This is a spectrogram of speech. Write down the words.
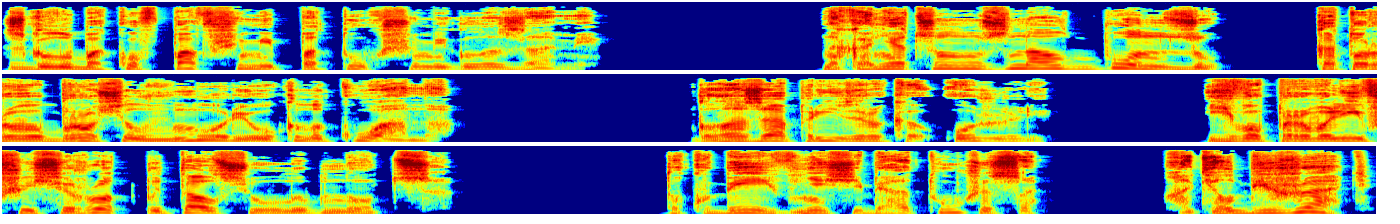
с глубоко впавшими потухшими глазами. Наконец он узнал Бонзу, которого бросил в море около Куана. Глаза призрака ожили, его провалившийся рот пытался улыбнуться. Токубей, вне себя от ужаса, хотел бежать.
